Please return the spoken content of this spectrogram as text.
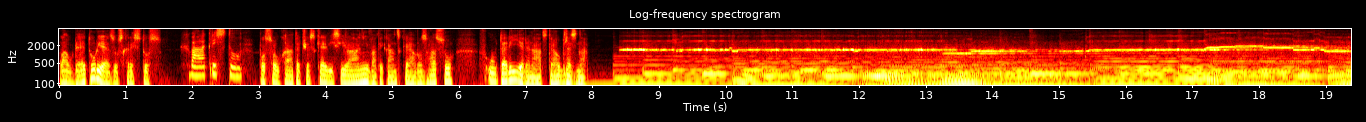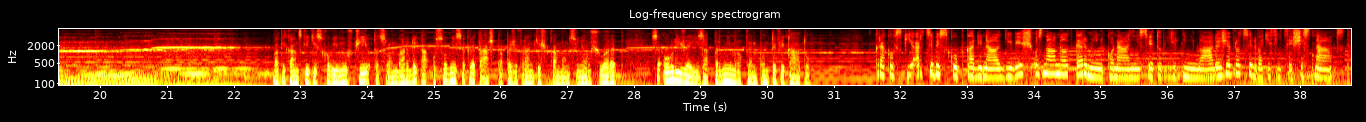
Laudetur Jezus Christus. Chvála Kristu. Posloucháte české vysílání Vatikánského rozhlasu v úterý 11. března. Vatikánský tiskový mluvčí otec Lombardy a osobní sekretář papeže Františka Monsignor Šuareb se ohlížejí za prvním rokem pontifikátu. Krakovský arcibiskup kardinál Diviš oznámil termín konání Světových dní mládeže v roce 2016.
